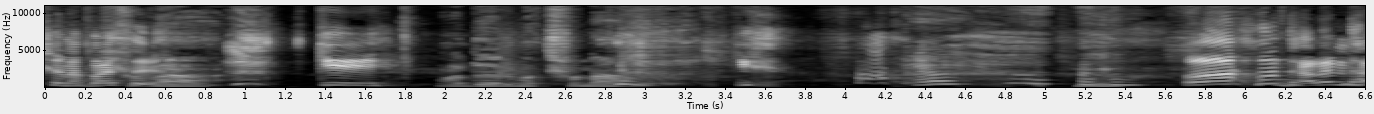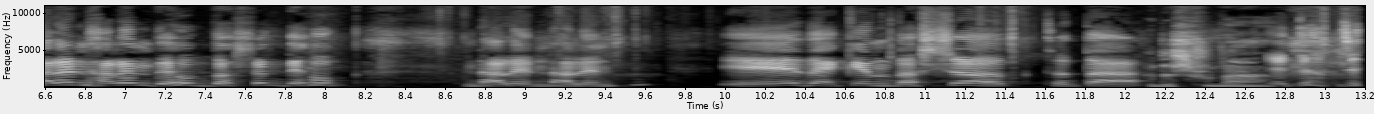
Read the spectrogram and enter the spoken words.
সোনা পাইছে। কি? ওদের মত শোনা কি? ও ঢালেন ঢালেন ঢালেন দেখুক দর্শক দেখুক ঢালেন ঢালেন। এ দেখেন দর্শক ছোটা এটা শোনা এটা হচ্ছে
